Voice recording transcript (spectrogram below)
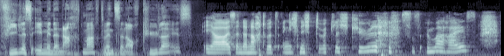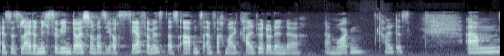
vieles eben in der Nacht macht, wenn es dann auch kühler ist? Ja, also in der Nacht wird es eigentlich nicht wirklich kühl. es ist immer heiß. Also es ist leider nicht so wie in Deutschland, was ich auch sehr vermisst, dass abends einfach mal kalt wird oder in der äh, Morgen kalt ist. Ähm,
